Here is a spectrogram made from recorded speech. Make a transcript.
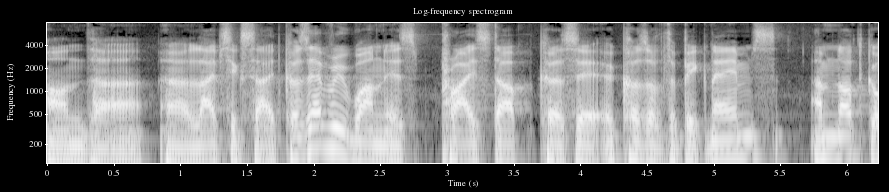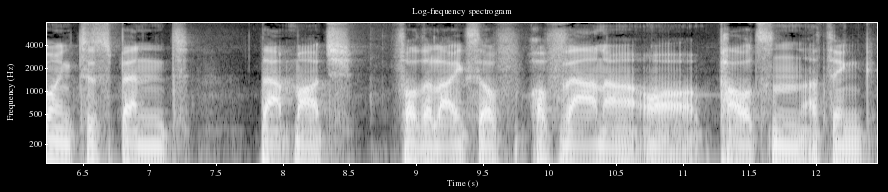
on the uh, Leipzig side because everyone is priced up because because of the big names. I'm not going to spend that much for the likes of of Werner or Poulsen, I think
